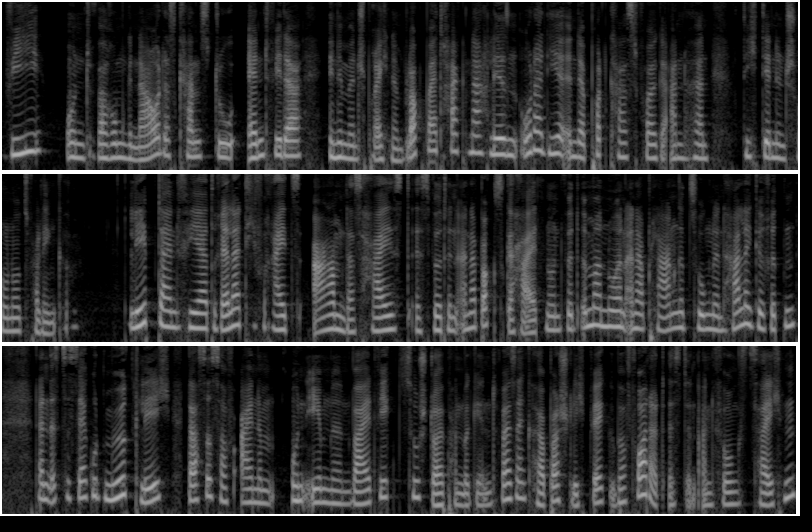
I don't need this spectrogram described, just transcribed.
Wie und warum genau, das kannst du entweder in dem entsprechenden Blogbeitrag nachlesen oder dir in der Podcast-Folge anhören, die ich dir in den Shownotes verlinke. Lebt dein Pferd relativ reizarm, das heißt, es wird in einer Box gehalten und wird immer nur in einer plangezogenen Halle geritten, dann ist es sehr gut möglich, dass es auf einem unebenen Waldweg zu stolpern beginnt, weil sein Körper schlichtweg überfordert ist, in Anführungszeichen,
